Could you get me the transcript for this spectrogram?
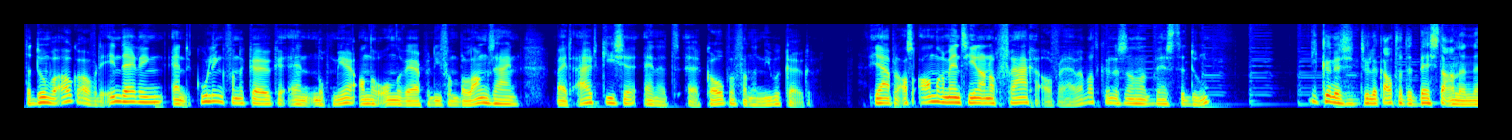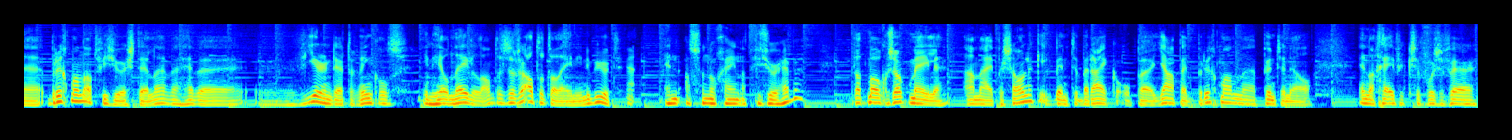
Dat doen we ook over de indeling en de koeling van de keuken en nog meer andere onderwerpen die van belang zijn bij het uitkiezen en het uh, kopen van een nieuwe keuken. Ja, als andere mensen hier nou nog vragen over hebben, wat kunnen ze dan het beste doen? Die kunnen ze natuurlijk altijd het beste aan een uh, Brugman-adviseur stellen. We hebben 34 winkels in heel Nederland, dus er is altijd al één in de buurt. Ja. En als ze nog geen adviseur hebben? Dat mogen ze ook mailen aan mij persoonlijk. Ik ben te bereiken op uh, jaapetbrugman.nl. En dan geef ik ze voor zover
